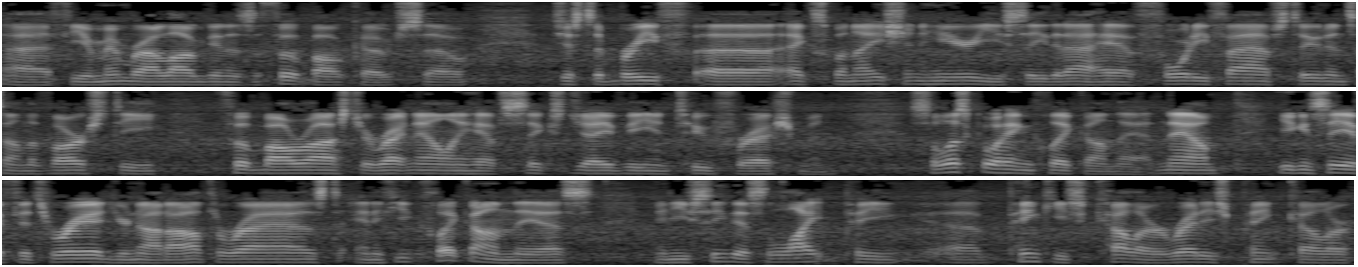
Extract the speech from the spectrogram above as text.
Uh, if you remember, I logged in as a football coach. So, just a brief uh, explanation here. You see that I have 45 students on the varsity football roster. Right now, only have six JV and two freshmen. So let's go ahead and click on that. Now, you can see if it's red, you're not authorized. And if you click on this and you see this light pink, uh, pinkish color, reddish pink color,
